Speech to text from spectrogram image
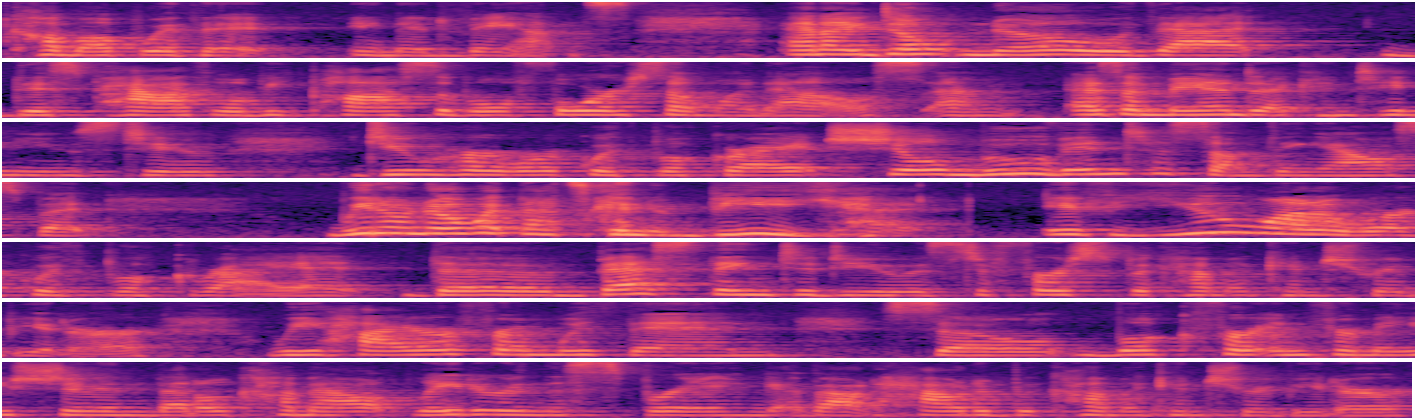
come up with it in advance. And I don't know that this path will be possible for someone else. Um, as Amanda continues to do her work with Book Riot, she'll move into something else, but we don't know what that's going to be yet. If you want to work with Book Riot, the best thing to do is to first become a contributor. We hire from within, so look for information that'll come out later in the spring about how to become a contributor.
